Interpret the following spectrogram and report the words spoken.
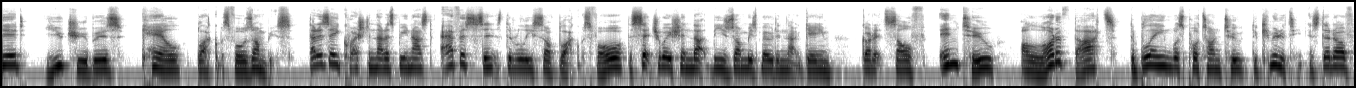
Did YouTubers kill Black Ops 4 zombies? That is a question that has been asked ever since the release of Black Ops 4. The situation that the zombies mode in that game got itself into a lot of that, the blame was put onto the community instead of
